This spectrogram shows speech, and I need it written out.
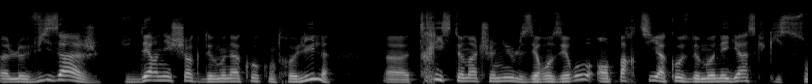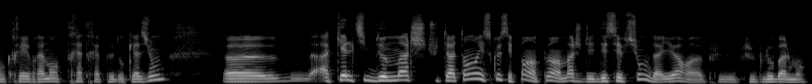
euh, le visage du dernier choc de Monaco contre Lille, triste match nul 0-0, en partie à cause de Monégasques qui se sont créés vraiment très très peu d'occasions. à quel type de match tu t'attends? Est-ce que c'est pas un peu un match des déceptions d'ailleurs, plus, plus globalement?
